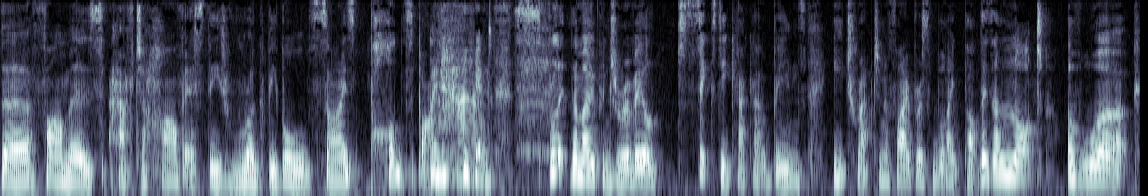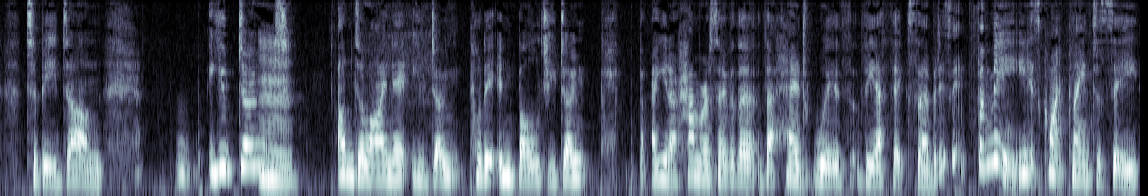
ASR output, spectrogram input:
the farmers have to harvest these rugby ball sized pods by hand, Yes. split them open to reveal 60 cacao beans, each wrapped in a fibrous white pulp. There's a lot of work to be done you don't underline it, you don't put it in bold, you don't you know hammer us over the, the head with the ethics there. But it's, for me it's quite plain to see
